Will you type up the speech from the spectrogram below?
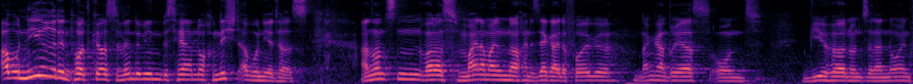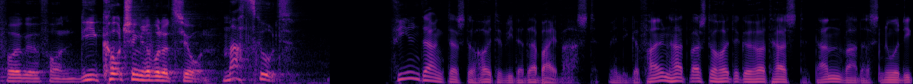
abonniere den Podcast, wenn du ihn bisher noch nicht abonniert hast. Ansonsten war das meiner Meinung nach eine sehr geile Folge. Danke, Andreas, und wir hören uns in einer neuen Folge von Die Coaching Revolution. Macht's gut. Vielen Dank, dass du heute wieder dabei warst. Wenn dir gefallen hat, was du heute gehört hast, dann war das nur die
